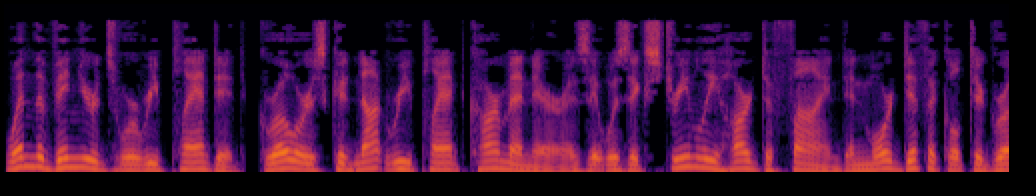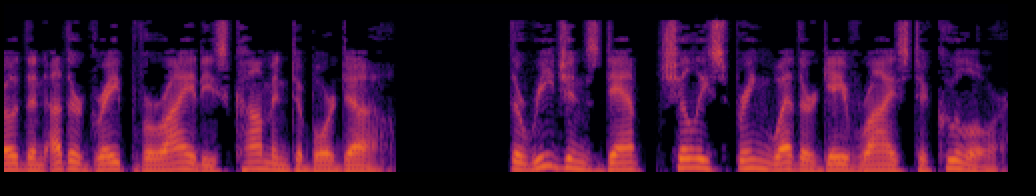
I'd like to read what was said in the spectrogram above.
When the vineyards were replanted, growers could not replant Carmenere as it was extremely hard to find and more difficult to grow than other grape varieties common to Bordeaux. The region's damp, chilly spring weather gave rise to coulure,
